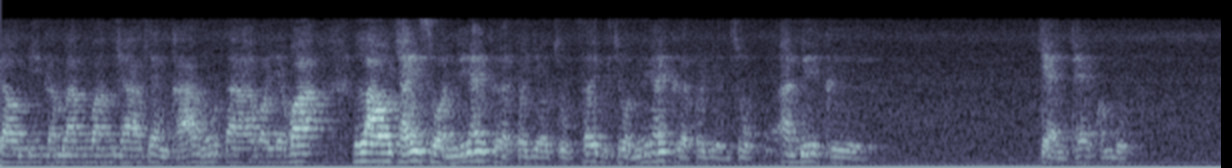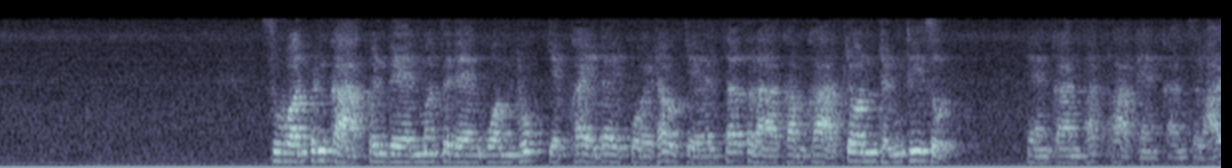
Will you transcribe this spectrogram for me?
เรามีกำลังวางชาแข้งขาหูตาวัยวะ เราใช้ส่วนนี้ให้เกิดประโยชน์สุขใช้ส่วนนี้ให้เกิดประโยชน์สุข อันนี้คือ แก่นแท้ของบุญ ส่วนเป็นกากเป็นเดนมันแสดงความทุกข์เจ็บไข้ได้ป่วยเท่าแก่สลาคำขาจนถึงที่สุด แห่งการพัดภาคแห่งการสลาย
